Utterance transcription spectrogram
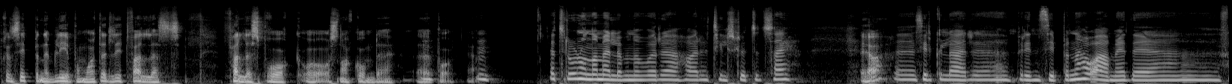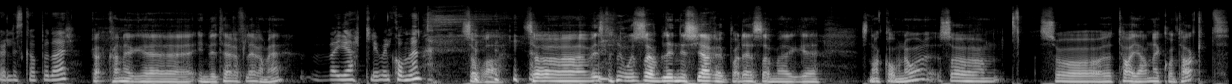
prinsippene blir på en måte et litt felles, felles språk å, å, snakke om det eh, på. Ja. Mm. Jeg tror noen av medlemmene våre har tilsluttet seg ja. Eh, sirkulærprinsippene og er med i det fellesskapet der. Kan jeg eh, invitere flere med? Hjertelig velkommen. Så bra. Så hvis det er noen som blir nysgjerrig på det som jeg eh, snakker om nå, så, så ta gjerne kontakt.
